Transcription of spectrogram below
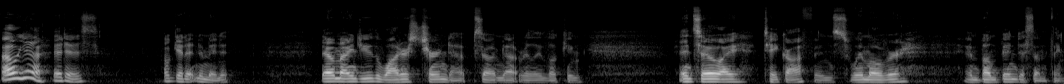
Oh, yeah, it is. I'll get it in a minute. Now, mind you, the water's churned up, so I'm not really looking. And so I take off and swim over and bump into something.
